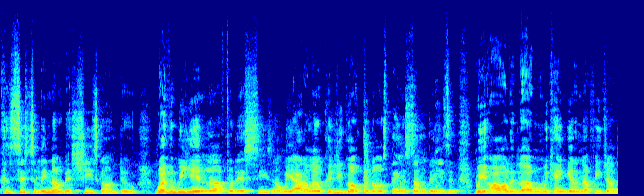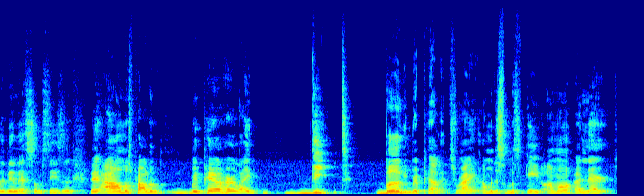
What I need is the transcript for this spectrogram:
consistently know that she's gonna do. Whether we in love for this season or we out of love, because you go through those things. Some seasons we all in love and we can't get enough of each other. Then there's some seasons that I almost probably repel her like deep bug repellents. Right? I'm just a mosquito. I'm on her nerves.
